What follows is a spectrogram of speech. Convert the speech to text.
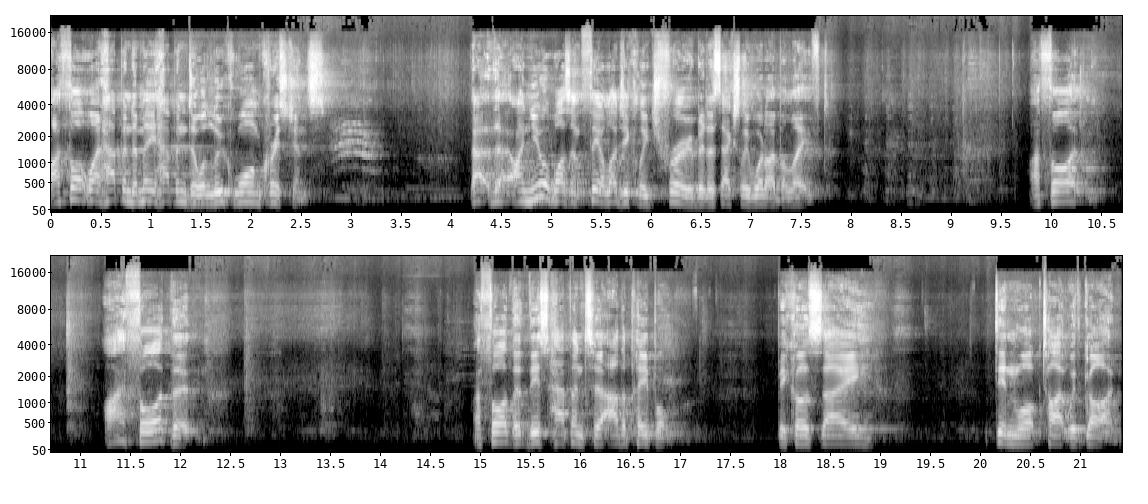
I thought what happened to me happened to lukewarm Christians. I knew it wasn't theologically true, but it's actually what I believed. I thought, I thought that, I thought that this happened to other people because they didn't walk tight with God,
